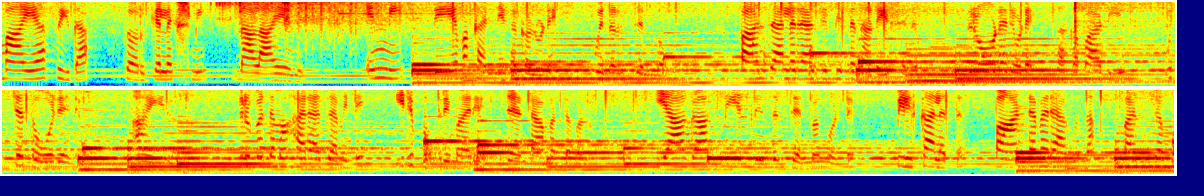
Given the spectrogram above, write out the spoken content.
മായാസീത സ്വർഗലക്ഷ്മി നളായണി എന്നീ ദേവകന്യകകളുടെ പുനർജന്മം. പാഞ്ചാല രാജ്യത്തിന്റെ നടേശനും ദ്രോണരുടെ സഹപാഠിയും ഉറ്റ തോഴനും ആയിരുന്നു. ദ്രുപദ മഹാരാജാവിന്റെ ഇരുപുത്രിമാരിൽ രണ്ടാമത്തവളും യാഗാഗ്നിയിൽ നിന്നും ജന്മം കൊണ്ട് പിൽക്കാലത്ത് പാണ്ഡവരാകുന്ന പഞ്ചമൂർത്തികളും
